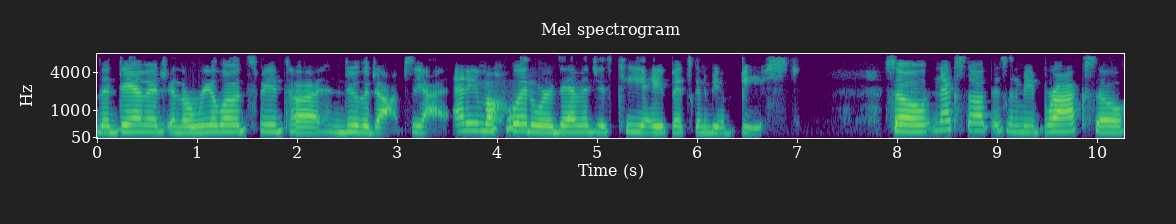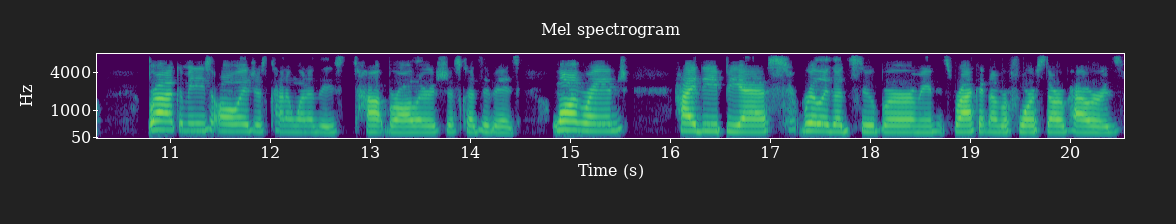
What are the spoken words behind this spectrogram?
the damage and the reload speed to do the job. So yeah, any mode where damage is key, 8-bit's gonna be a beast. So next up is gonna be Brock. So Brock, I mean, he's always just kind of one of these top brawlers just because of his long range, high DPS, really good super. I mean, his rocket number four star power is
